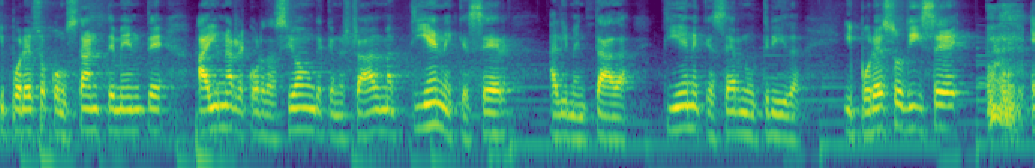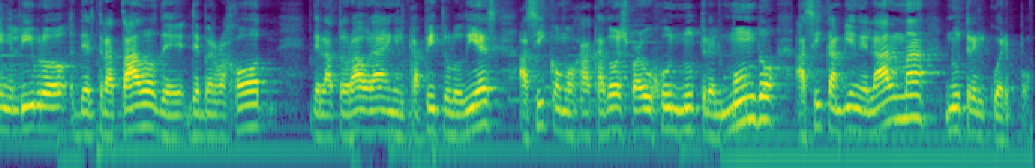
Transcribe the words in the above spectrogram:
y por eso constantemente hay una recordación de que nuestra alma tiene que ser alimentada, tiene que ser nutrida. Y por eso dice en el libro del tratado de, de Berrajot, de la Torah ahora en el capítulo 10, así como Hakadosh Baruch nutre el mundo, así también el alma nutre el cuerpo.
